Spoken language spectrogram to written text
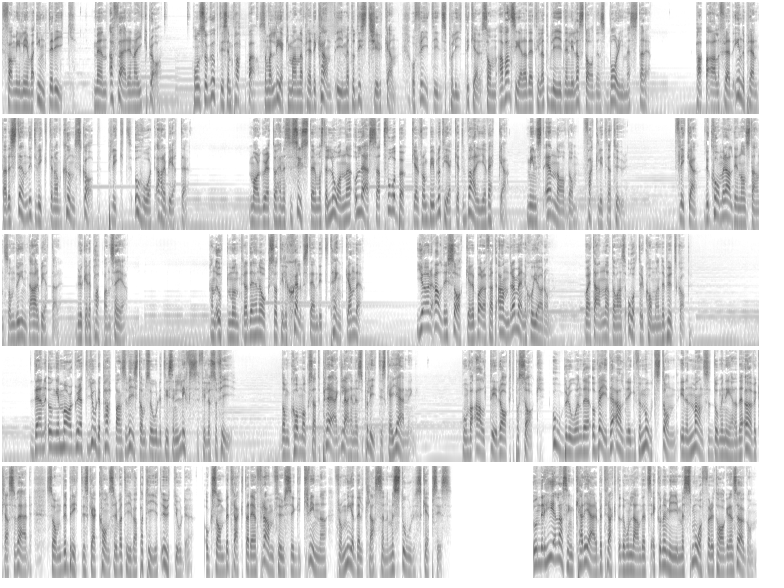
Familjen var inte rik, men affärerna gick bra. Hon såg upp till sin pappa som var lekmannapredikant i metodistkyrkan och fritidspolitiker som avancerade till att bli den lilla stadens borgmästare. Pappa Alfred inpräntade ständigt vikten av kunskap, plikt och hårt arbete Margaret och hennes syster måste låna och läsa två böcker från biblioteket varje vecka. Minst en av dem facklitteratur. Flicka, du kommer aldrig någonstans om du inte arbetar, brukade pappan säga. Han uppmuntrade henne också till självständigt tänkande. Gör aldrig saker bara för att andra människor gör dem, var ett annat av hans återkommande budskap. Den unge Margaret gjorde pappans visdomsord till sin livsfilosofi. De kom också att prägla hennes politiska gärning. Hon var alltid rakt på sak, oberoende och väjde aldrig för motstånd i den mansdominerade överklassvärld som det brittiska konservativa partiet utgjorde och som betraktade en framfusig kvinna från medelklassen med stor skepsis. Under hela sin karriär betraktade hon landets ekonomi med småföretagarens ögon.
